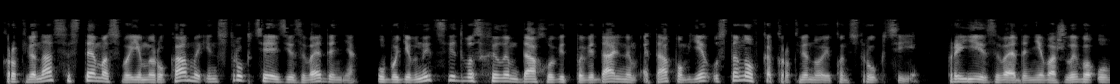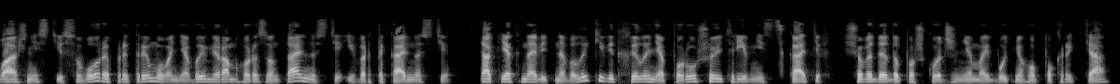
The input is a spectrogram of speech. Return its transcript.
кроквяна система своїми руками, інструкція зі зведення. У будівництві двосхилим даху відповідальним етапом є установка кроквяної конструкції. При її зведенні важлива уважність і суворе притримування вимірам горизонтальності і вертикальності, так як навіть невеликі відхилення порушують рівність скатів, що веде до пошкодження майбутнього покриття.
